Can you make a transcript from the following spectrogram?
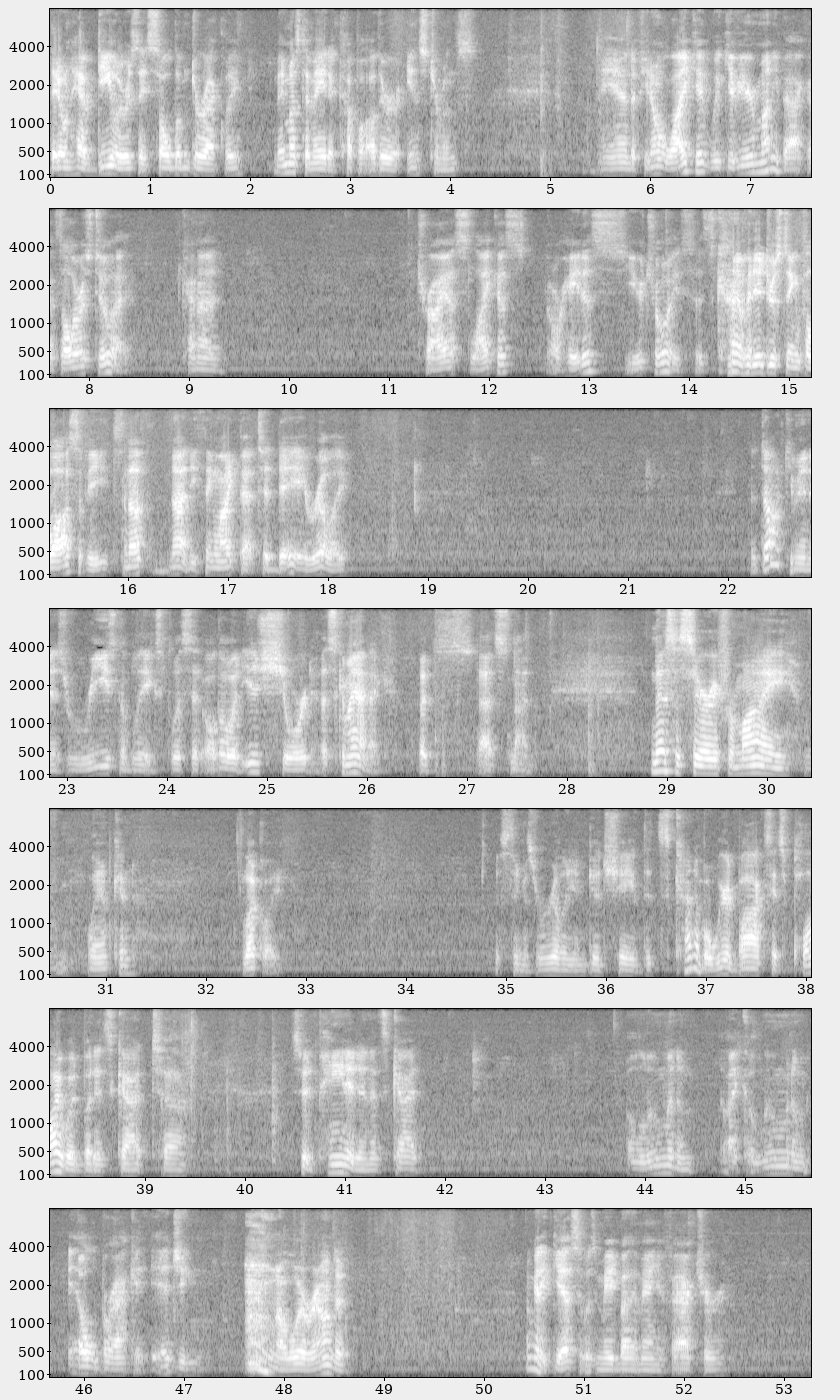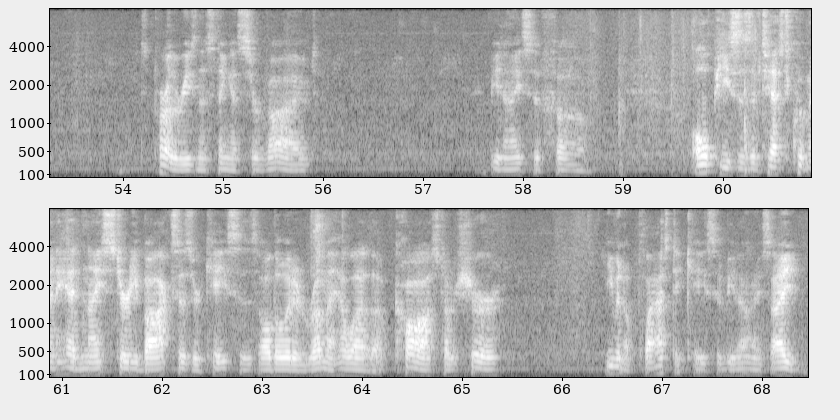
They don't have dealers; they sold them directly. They must have made a couple other instruments. And if you don't like it, we give you your money back. That's all there is to it. Kind of try us, like us, or hate us, your choice. It's kind of an interesting philosophy. It's not not anything like that today, really. The document is reasonably explicit, although it is short, a schematic. But that's not necessary for my Lampkin. Luckily. This thing is really in good shape. It's kind of a weird box. It's plywood, but it's got uh, it's been painted and it's got aluminum, like aluminum L bracket edging all the way around it. I'm gonna guess it was made by the manufacturer. It's part of the reason this thing has survived. Be nice if uh, all pieces of test equipment had nice sturdy boxes or cases, although it'd run the hell out of the cost, I'm sure. Even a plastic case would be nice. I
